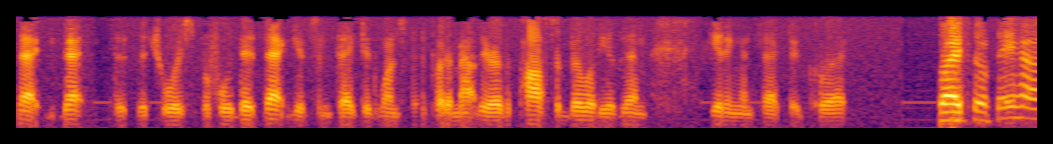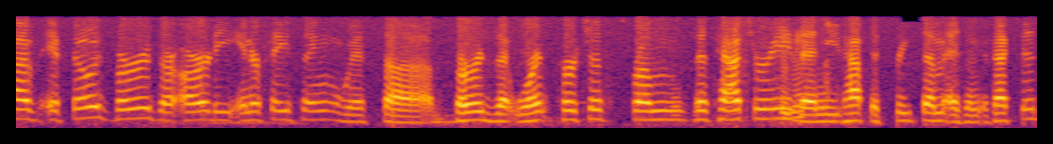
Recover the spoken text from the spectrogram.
that that the, the choice before that that gets infected once they put them out there, or the possibility of them getting infected. Correct. Right. So if they have, if those birds are already interfacing with uh, birds that weren't purchased from this hatchery, mm-hmm. then you'd have to treat them as infected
